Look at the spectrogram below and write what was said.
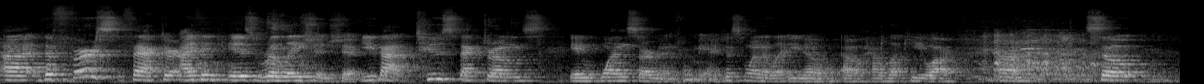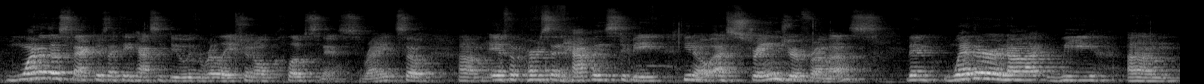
uh, the first factor I think is relationship. You got two spectrums in one sermon from me. I just want to let you know how, how lucky you are. Um, so, one of those factors I think has to do with relational closeness, right? So, um, if a person happens to be, you know, a stranger from us, then whether or not we, um,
